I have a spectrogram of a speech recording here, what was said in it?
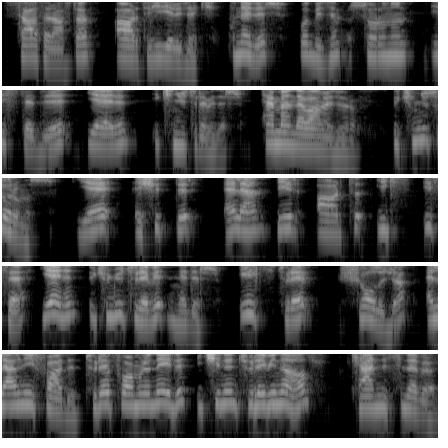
sağ taraftan artı 2 gelecek. Bu nedir? Bu bizim sorunun istediği y'nin ikinci türevidir. Hemen devam ediyorum. Üçüncü sorumuz. y eşittir ln 1 artı x ise y'nin üçüncü türevi nedir? İlk türev şu olacak. Ln'li ifade türev formülü neydi? İçinin türevini al, kendisine böl.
